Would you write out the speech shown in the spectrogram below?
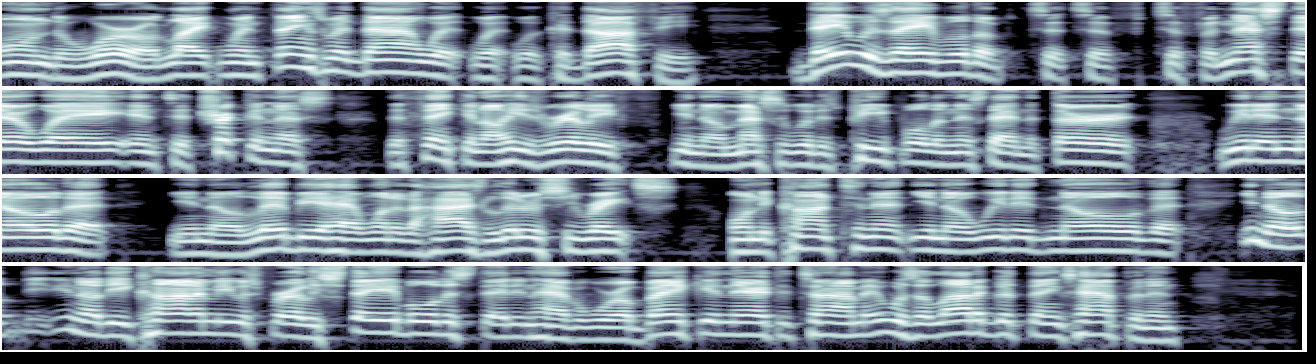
on the world. Like when things went down with with, with Gaddafi, they was able to, to to to finesse their way into tricking us to thinking, oh, he's really you know messing with his people and this, that, and the third. We didn't know that you know Libya had one of the highest literacy rates on the continent. You know, we didn't know that. You know, you know, the economy was fairly stable. This they didn't have a World Bank in there at the time. It was a lot of good things happening,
